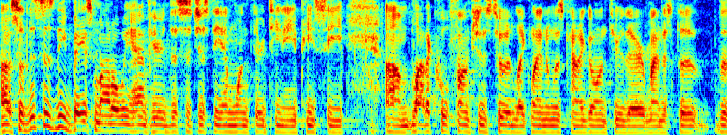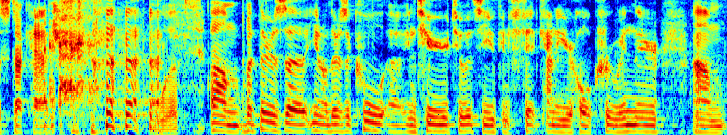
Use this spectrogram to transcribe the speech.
Uh, so this is the base model we have here. This is just the M113 APC. Um, a lot of cool functions to it, like Landon was kind of going through there, minus the the stuck hatch. Whoops. Um, but there's a you know there's a cool interior to it, so you can fit kind of your whole crew in there. Um,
